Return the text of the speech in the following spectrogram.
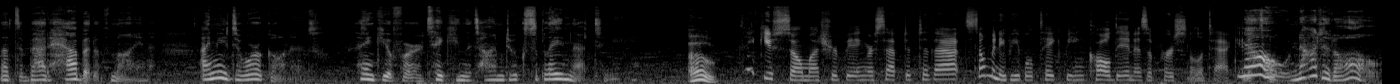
That's a bad habit of mine. I need to work on it. Thank you for taking the time to explain that to me. Oh, Thank you so much for being receptive to that. So many people take being called in as a personal attack. No, not at all.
